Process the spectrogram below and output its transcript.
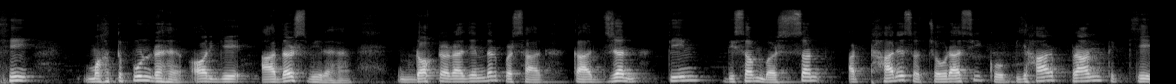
ही महत्वपूर्ण रहे और ये आदर्श भी रहे। डॉक्टर राजेंद्र प्रसाद का जन्म तीन दिसंबर सन अट्ठारह को बिहार प्रांत के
